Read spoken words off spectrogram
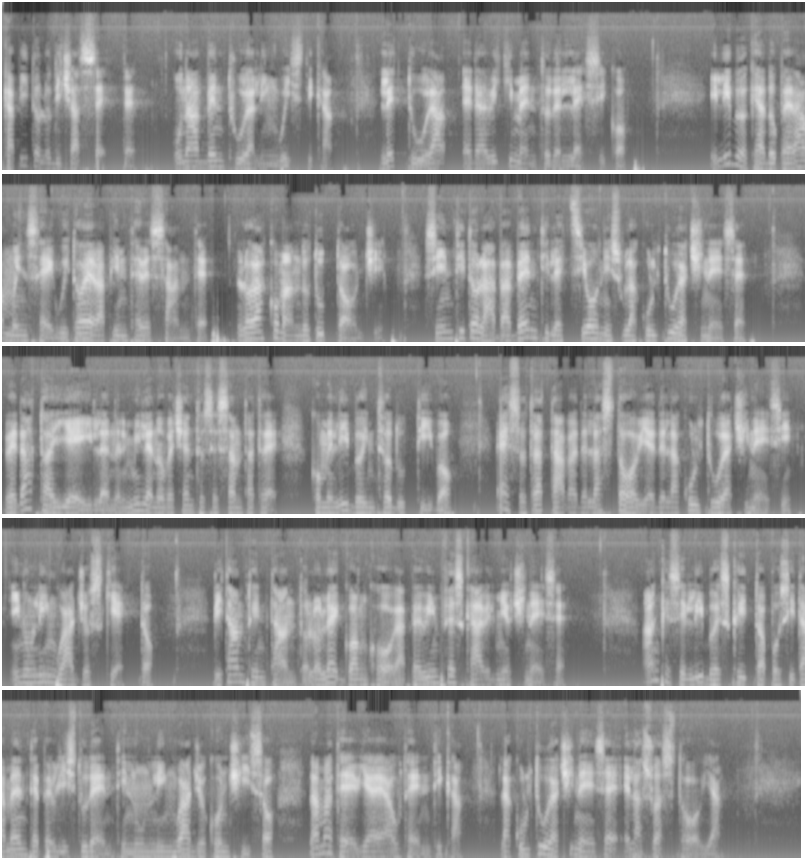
Capitolo 17 Un'avventura linguistica Lettura ed arricchimento del lessico Il libro che adoperammo in seguito era più interessante, lo raccomando tutt'oggi. Si intitolava Venti lezioni sulla cultura cinese. Redatto a Yale nel 1963 come libro introduttivo, esso trattava della storia e della cultura cinesi in un linguaggio schietto. Di tanto in tanto lo leggo ancora per rinfrescare il mio cinese. Anche se il libro è scritto appositamente per gli studenti in un linguaggio conciso, la materia è autentica, la cultura cinese e la sua storia.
